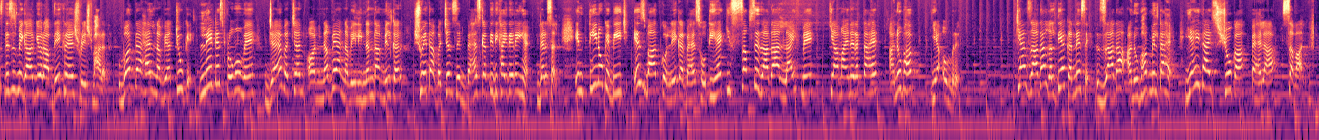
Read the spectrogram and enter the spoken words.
व्यूअर्स दिस इज़ मेगार्गी और आप देख रहे हैं Shreshtha Bharat. What the hell Navya 2 के? लेटेस्ट प्रोमो में जया बच्चन और नव्या नवेली नंदा मिलकर श्वेता बच्चन से बहस करती दिखाई दे रही हैं। दरअसल, इन तीनों के बीच इस बात को लेकर बहस होती है कि सबसे ज़्यादा लाइफ में क्या मायने रखता है? अनुभव या उम्र? क्या ज़्यादा गलतियाँ करने से ज़्यादा अनुभव मिलता है? यही था इस शो का पहला सवाल।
